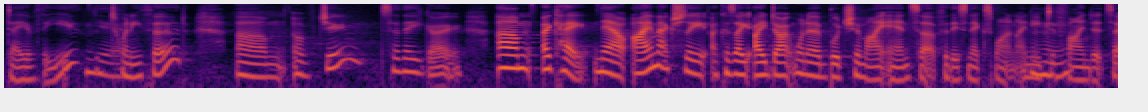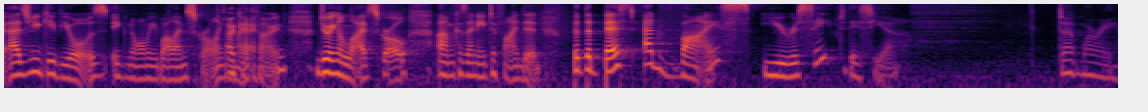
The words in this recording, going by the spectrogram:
day of the year, the Yeah. 23rd um, of June. So, there you go. Um, okay, now I'm actually, because I, I don't want to butcher my answer for this next one. I need to find it. So, as you give yours, ignore me while I'm scrolling on my phone, I'm doing a live scroll because I need to find it. But the best advice you received this year? Don't worry.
